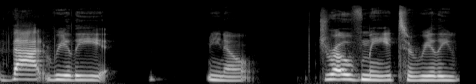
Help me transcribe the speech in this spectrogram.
that really, you know, drove me to really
